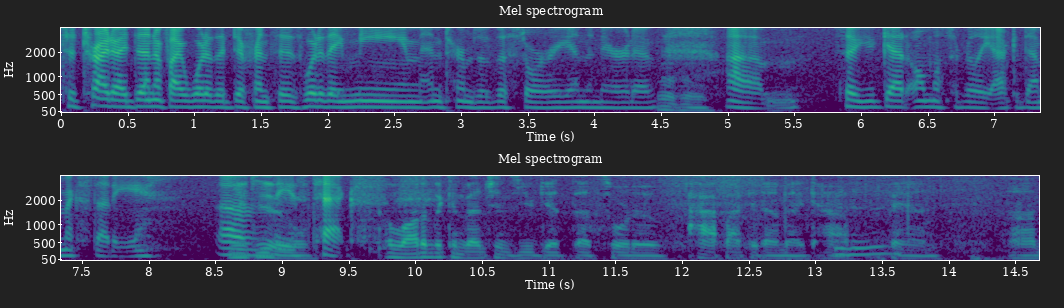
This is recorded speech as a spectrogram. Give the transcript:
to try to identify what are the differences, what do they mean in terms of the story and the narrative. Um, so you get almost a really academic study of these texts. A lot of the conventions, you get that sort of half academic, half fan um,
